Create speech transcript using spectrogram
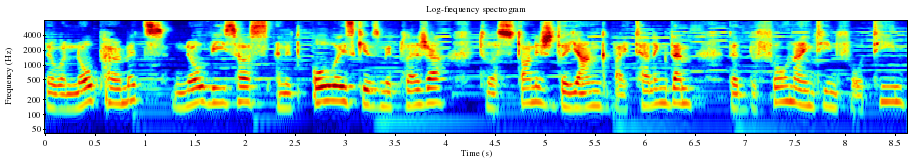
There were no permits, no visas, and it always gives me pleasure to astonish the young by telling them that before 1914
